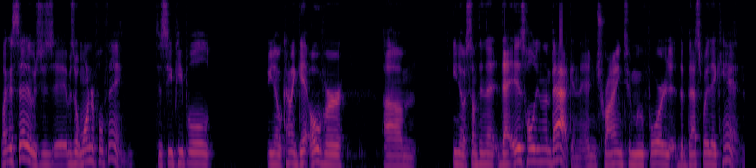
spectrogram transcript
like I said, it was just it was a wonderful thing to see people, you know, kind of get over um, you know, something that, that is holding them back and, and trying to move forward the best way they can.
